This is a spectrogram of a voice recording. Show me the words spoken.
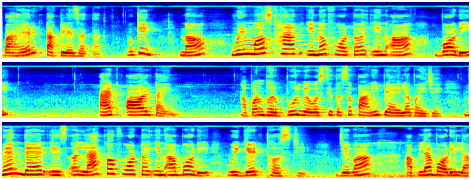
बाहेर टाकले जातात. ओके ना we must have enough water in a body at all time आपण भरपूर व्यवस्थित असं पाणी प्यायला पाहिजे. When there is a lack of water in our body we get thirsty जेव्हा आपल्या बॉडीला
